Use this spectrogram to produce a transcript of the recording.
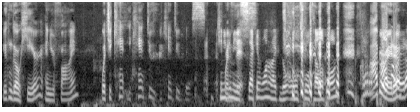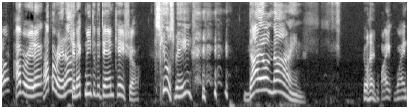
You can go here and you're fine. What you can't you can't do you can't do this. Can you give me this. a second one and I can go old school telephone? Operator, Operator, operator, Operator. connect me to the Dan K show. Excuse me. Dial nine. Go ahead. Why why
